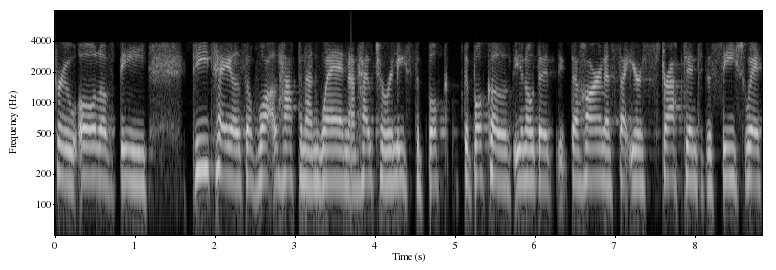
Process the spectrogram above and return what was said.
through all of the details of what will happen and when, and how to release the buck, the buckle, you know, the the harness that you're strapped into the seat with,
